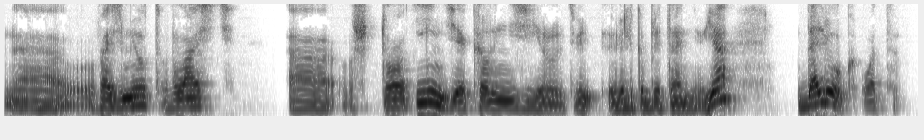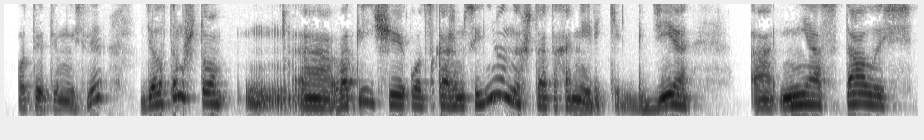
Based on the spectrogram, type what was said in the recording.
э, возьмет власть, а, что Индия колонизирует Великобританию? Я далек от, от этой мысли. Дело в том, что а, в отличие от, скажем, Соединенных Штатов Америки, где не осталось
